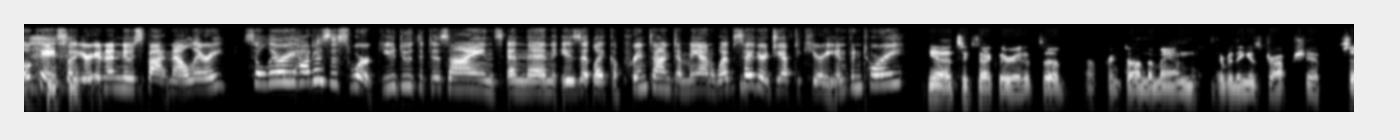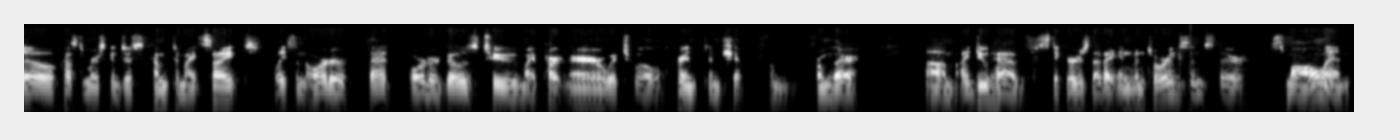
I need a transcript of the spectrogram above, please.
okay, so you're in a new spot now, Larry. So, Larry, how does this work? You do the designs, and then is it like a print on demand website, or do you have to carry inventory? Yeah, that's exactly right. It's a, a print on demand. Everything is drop shipped. So, customers can just come to my site, place an order. That order goes to my partner, which will print and ship from, from there. Um, I do have stickers that I inventory since they're small and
